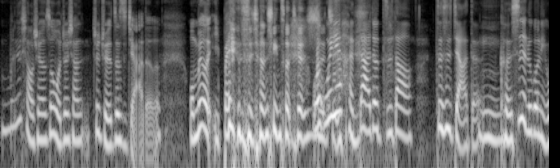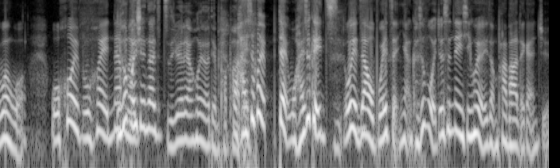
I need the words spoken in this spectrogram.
我小学的时候，我就相就觉得这是假的了。我没有一辈子相信这件事。我我也很大就知道这是假的。嗯，可是如果你问我，我会不会那？你会不会现在指月亮会有点怕怕？我还是会，对我还是可以指。我也知道我不会怎样，可是我就是内心会有一种怕怕的感觉。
